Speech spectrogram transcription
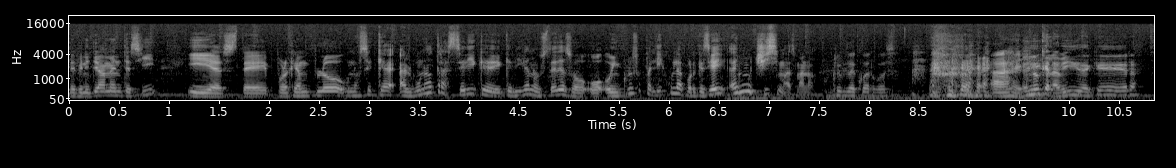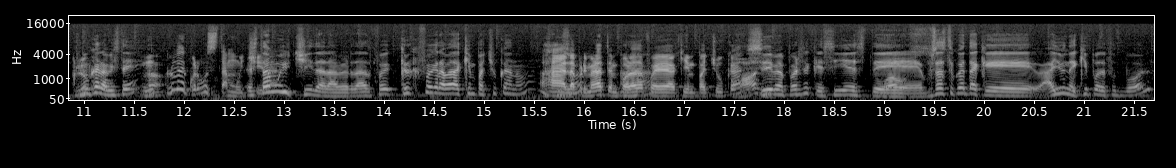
Definitivamente sí. Y este, por ejemplo, no sé qué, alguna otra serie que, que digan ustedes, o, o- o incluso película, porque sí hay, hay muchísimas, mano. Club de Cuervos. Yo nunca la vi, ¿de qué era? ¿Nunca la viste? No. Club de Cuervos está muy chida. Está muy chida, la verdad. Fue, creo que fue grabada aquí en Pachuca, ¿no? Ajá, la primera temporada Ajá. fue aquí en Pachuca. Ay. Sí, me parece que sí, este, Wow. pues hazte cuenta que hay un equipo de fútbol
